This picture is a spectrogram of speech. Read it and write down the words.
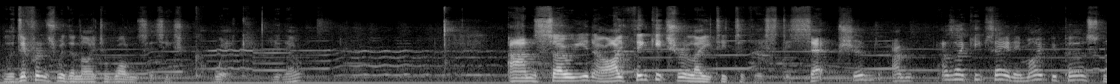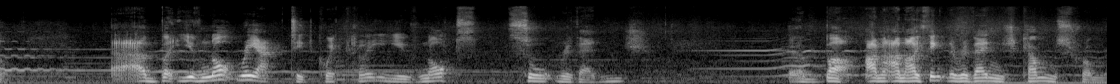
But the difference with the Knight of Wands is he's quick, you know? And so, you know, I think it's related to this deception. And as I keep saying, it might be personal. Uh, but you've not reacted quickly, you've not sought revenge. Uh, but, and, and I think the revenge comes from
